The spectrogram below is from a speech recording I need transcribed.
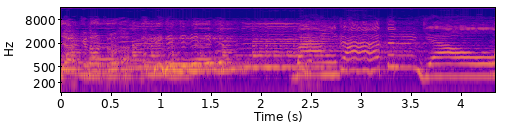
Dạ cái đó được à? Bàn ra tin vào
